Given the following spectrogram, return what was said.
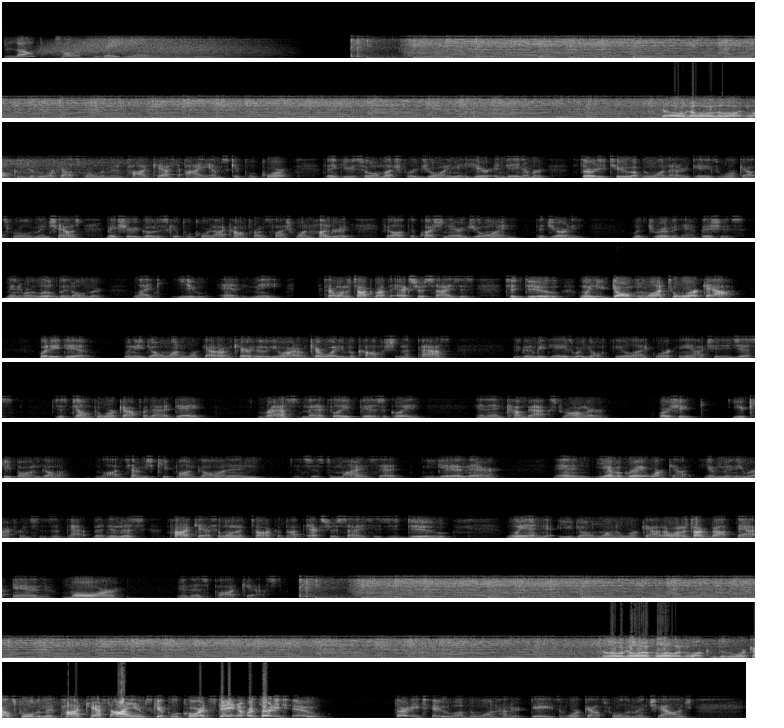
Blog Talk Radio. Hello, hello, hello, and welcome to the Workouts for Men podcast. I am Skip LaCour. Thank you so much for joining me here in day number 32 of the 100 Days Workouts for Older Men Challenge. Make sure you go to skiplacour.com front slash 100, fill out the questionnaire, join the journey with driven, ambitious men who are a little bit older, like you and me. So I want to talk about the exercises to do when you don't want to work out. What do you do when you don't want to work out? I don't care who you are. I don't care what you've accomplished in the past. There's going to be days where you don't feel like working out. Should you just just dump the workout for that day, rest mentally, physically, and then come back stronger, or should you keep on going? A lot of times you keep on going, and it's just a mindset. You get in there, and you have a great workout. You have many references of that. But in this podcast, I want to talk about exercises to do when you don't want to work out. I want to talk about that and more in this podcast. Hello, hello, hello, and welcome to the Workouts for Older Men podcast. I am Skip LaCour. It's day number 32. 32 of the 100 Days of Workouts for Older Men Challenge.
